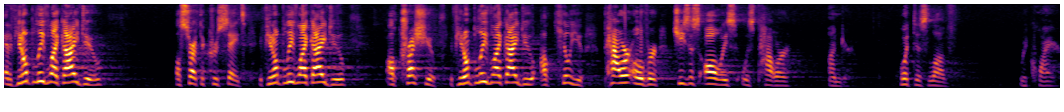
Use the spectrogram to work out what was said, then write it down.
And if you don't believe like I do, I'll start the Crusades. If you don't believe like I do, I'll crush you. If you don't believe like I do, I'll kill you. Power over. Jesus always was power under. What does love require?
